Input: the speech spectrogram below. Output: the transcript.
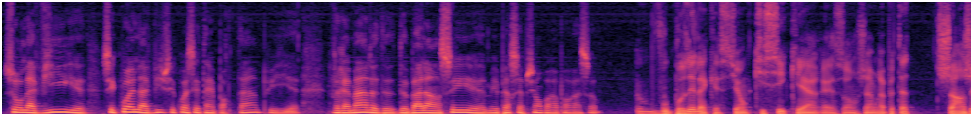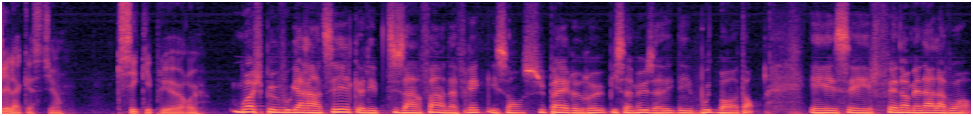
sur la vie, c'est quoi la vie, c'est quoi c'est important, puis euh, vraiment de, de, balancer euh, mes perceptions par rapport à ça vous posez la question, qui c'est qui a raison? J'aimerais peut-être changer la question. Qui c'est qui est plus heureux? Moi, je peux vous garantir que les petits-enfants en Afrique, ils sont super heureux, puis s'amusent avec des bouts de bâton. Et c'est phénoménal à voir.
